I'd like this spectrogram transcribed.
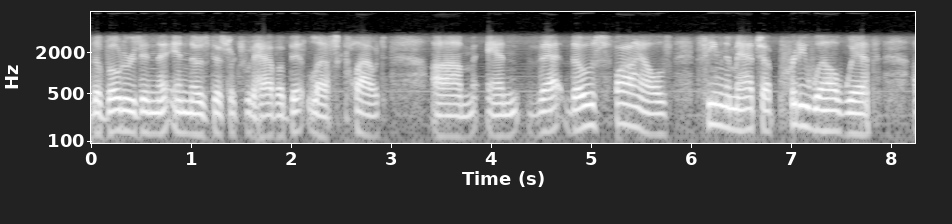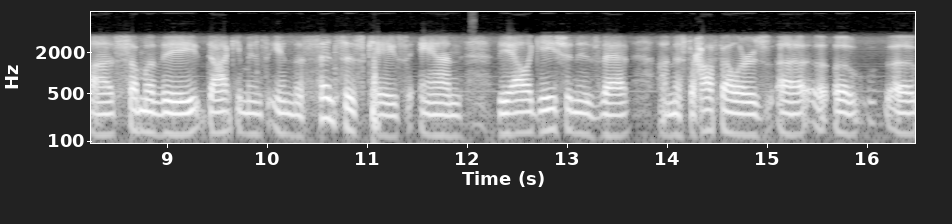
the voters in the, in those districts would have a bit less clout. Um, and that those files seem to match up pretty well with uh, some of the documents in the census case, and the allegation is that uh, Mr. Hofeller's uh, uh, uh,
